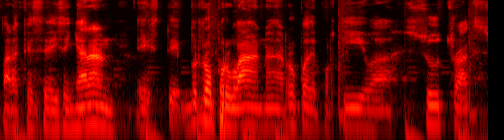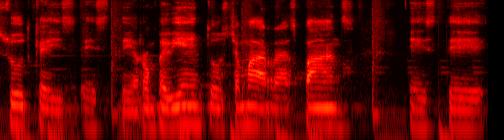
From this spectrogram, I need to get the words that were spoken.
para que se diseñaran este, ropa urbana, ropa deportiva, suit tracks, suitcase, este, rompevientos, chamarras, pants, este,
